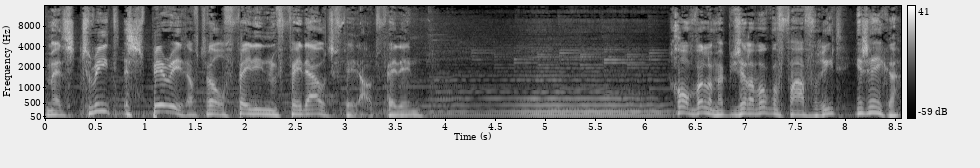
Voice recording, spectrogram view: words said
Met Street Spirit. Oftewel Fade In, Fade Out. Fade Out, Fade In. Goh, Willem, heb je zelf ook een favoriet? Jazeker.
